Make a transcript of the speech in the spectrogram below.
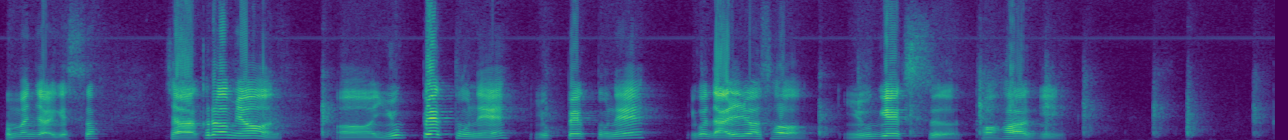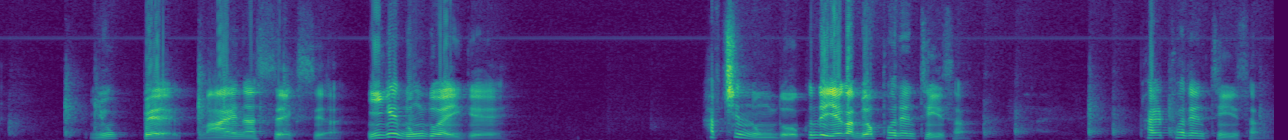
뭔 말인지 알겠어? 자, 그러면 어, 600분의 600분의 이거 날려서 6x 더하기 600 마이너스 x야. 이게 농도야, 이게. 합친 농도. 근데 얘가 몇 퍼센트 이상? 8% 이상.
